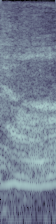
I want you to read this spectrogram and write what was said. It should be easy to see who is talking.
Speaker 1: Yeah.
